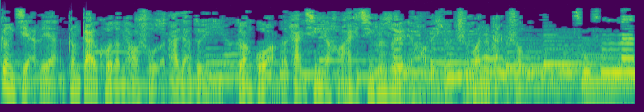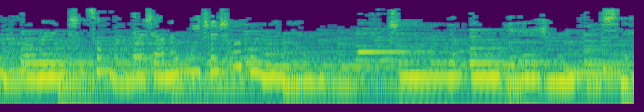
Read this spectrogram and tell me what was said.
更简练、更概括的描述了大家对于一段过往的感情也好，还是青春岁月也好的一个直观的感受。匆匆那年，我们一时匆忙撂下难以承受的诺言，只有等别人兑现。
